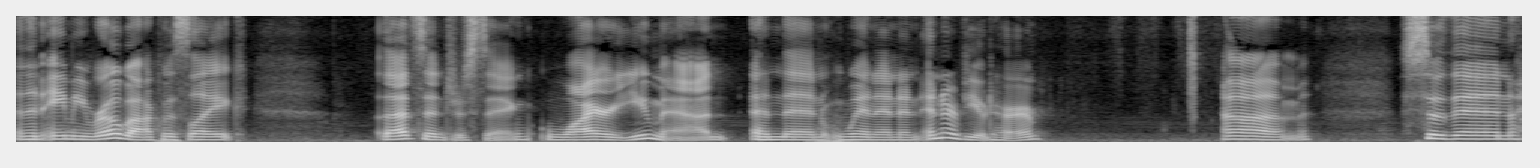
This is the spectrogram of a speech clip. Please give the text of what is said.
And then Amy Robach was like, that's interesting. Why are you mad? And then went in and interviewed her. Um, so then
